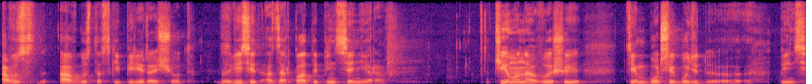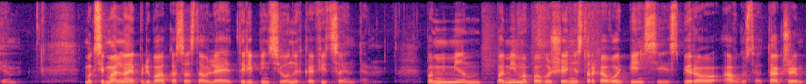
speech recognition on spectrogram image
август, августовский перерасчет зависит от зарплаты пенсионеров. Чем она выше, тем больше будет э, пенсия. Максимальная прибавка составляет 3 пенсионных коэффициента – Помимо, помимо повышения страховой пенсии с 1 августа также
